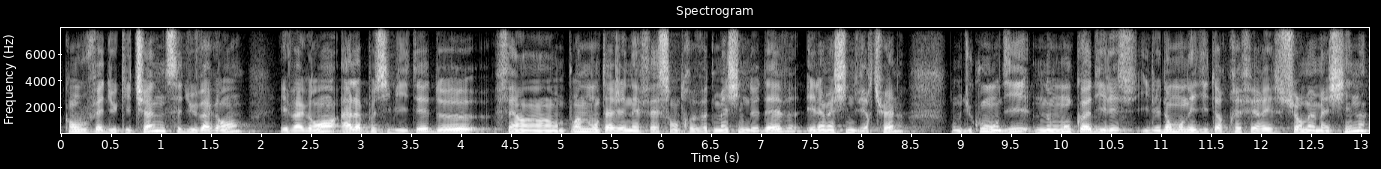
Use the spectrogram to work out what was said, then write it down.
quand vous faites du kitchen, c'est du Vagrant, et Vagrant a la possibilité de faire un point de montage NFS entre votre machine de dev et la machine virtuelle. Donc du coup, on dit, mon code, il est, dans mon éditeur préféré sur ma machine,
